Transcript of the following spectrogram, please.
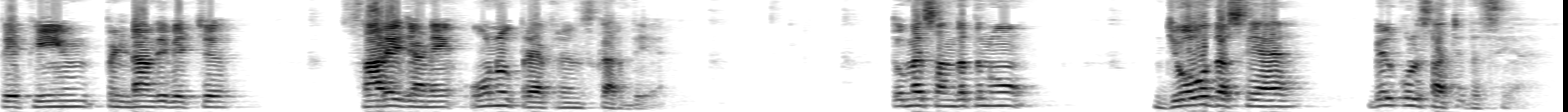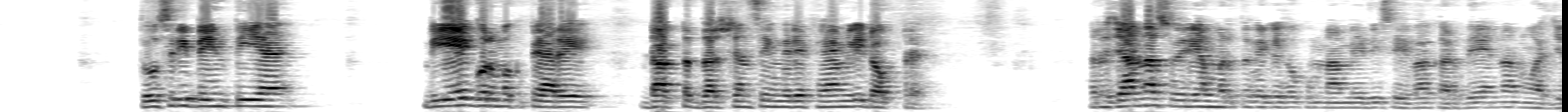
ਤੇ ਫੀਮ ਪਿੰਡਾਂ ਦੇ ਵਿੱਚ ਸਾਰੇ ਜਾਣੇ ਉਹਨੂੰ ਪ੍ਰੈਫਰੈਂਸ ਕਰਦੇ ਆ। ਤੋਂ ਮੈਂ ਸੰਗਤ ਨੂੰ ਜੋ ਦੱਸਿਆ ਬਿਲਕੁਲ ਸੱਚ ਦੱਸਿਆ ਦੂਸਰੀ ਬੇਨਤੀ ਹੈ ਵੀ ਇਹ ਗੁਰਮੁਖ ਪਿਆਰੇ ਡਾਕਟਰ ਦਰਸ਼ਨ ਸਿੰਘ ਮੇਰੇ ਫੈਮਿਲੀ ਡਾਕਟਰ ਹੈ। ਰੋਜ਼ਾਨਾ ਸਵੇਰੇ ਅੰਮ੍ਰਿਤ ਵੇਲੇ ਹੁਕਮਨਾਮੇ ਦੀ ਸੇਵਾ ਕਰਦੇ ਆ, ਇਹਨਾਂ ਨੂੰ ਅੱਜ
